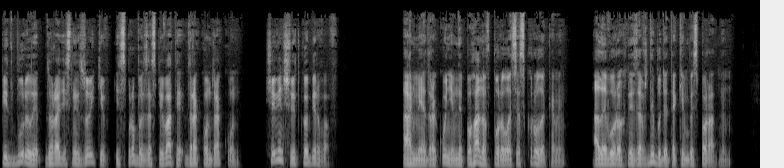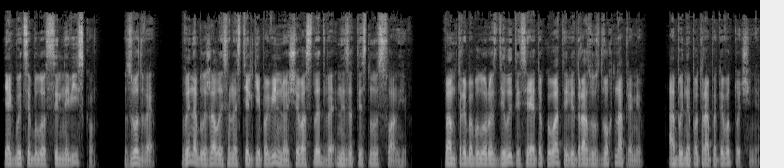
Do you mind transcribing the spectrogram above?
підбурили до радісних зойків і спроби заспівати дракон-дракон, що він швидко обірвав. Армія драконів непогано впоралася з кроликами, але ворог не завжди буде таким безпорадним. Якби це було сильне військо, зодве, ви наближалися настільки повільно, що вас ледве не затиснули з флангів. Вам треба було розділитися і атакувати відразу з двох напрямів, аби не потрапити в оточення.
